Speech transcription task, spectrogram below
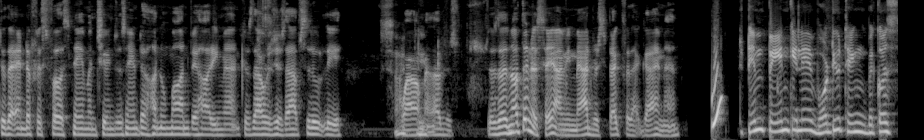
to the end of his first name and change his name to Hanuman Vihari, man, because that was just absolutely exactly. wow, man. That was just, there's nothing to say. I mean, mad respect for that guy, man. Tim Paine के लिए वॉट यू थिंक बिकॉज़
